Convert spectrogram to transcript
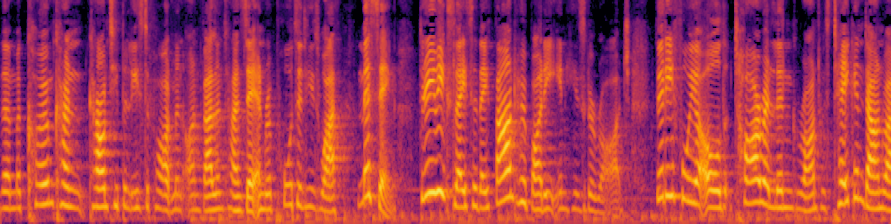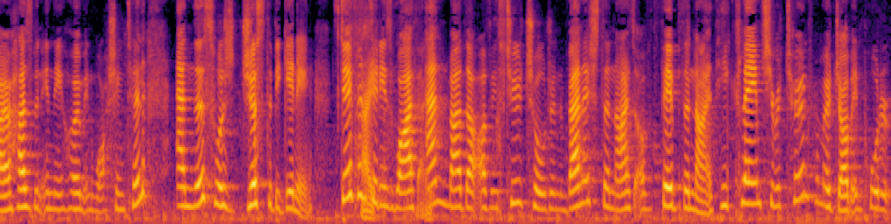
the Macomb Coun- County Police Department on Valentine's Day and reported his wife missing. Three weeks later, they found her body in his garage. 34 year old Tara Lynn Grant was taken down by her husband in their home in Washington, and this was just the beginning. Stephen Hi. said his wife and mother of his two children vanished the night of Feb the 9th. He claimed she returned from her job in Puerto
